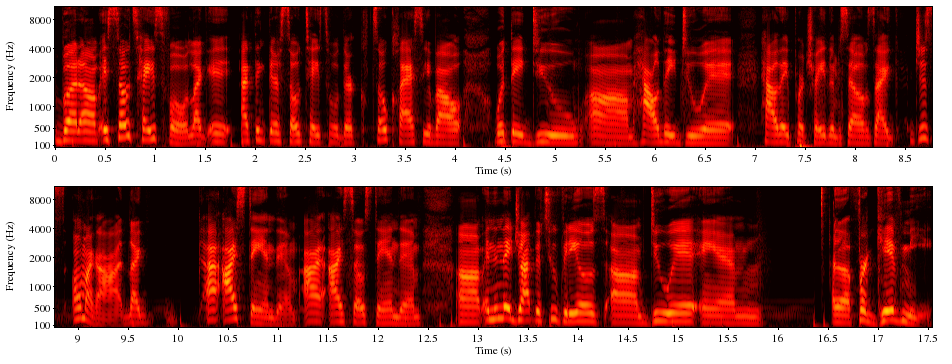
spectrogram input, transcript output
But um, it's so tasteful. Like it i think they're so tasteful. They're so classy about what they do um, how they do it how they portray themselves. Like just oh my god like I, I stand them. I, I so stand them. Um, and then they dropped the two videos, um, Do It and uh, forgive me.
